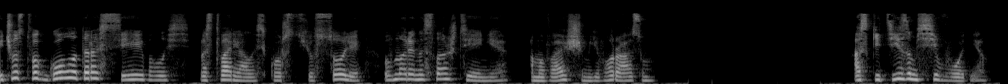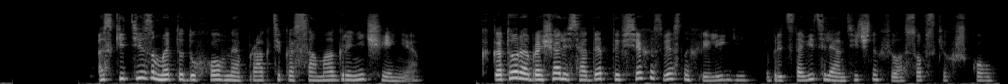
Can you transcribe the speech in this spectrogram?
И чувство голода рассеивалось, растворялось горстью соли в море наслаждения, омывающем его разум. Аскетизм сегодня. Аскетизм – это духовная практика самоограничения, к которой обращались адепты всех известных религий и представители античных философских школ.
